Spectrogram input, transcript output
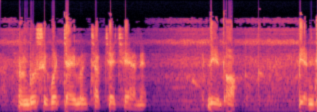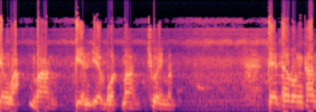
ๆมันรู้สึกว่าใจมันชักแช่ๆเนี่ย ดีดออก เปลี่ยนจังหวะบ้าง เปลี่ยนเอียบทบ้างช่วยมัน แต่ถ้าบางท่าน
